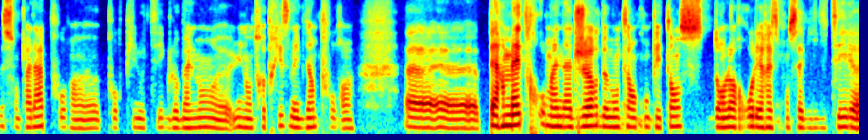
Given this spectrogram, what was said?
ne sont pas là pour, euh, pour piloter globalement euh, une entreprise, mais bien pour permettre aux managers de monter en compétences dans leur rôle et responsabilités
